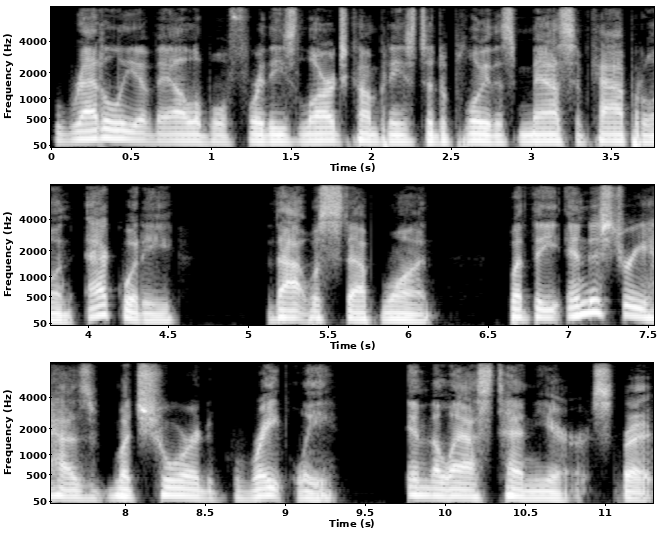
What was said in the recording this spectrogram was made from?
readily available for these large companies to deploy this massive capital and equity, that was step 1. But the industry has matured greatly in the last 10 years. Right.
